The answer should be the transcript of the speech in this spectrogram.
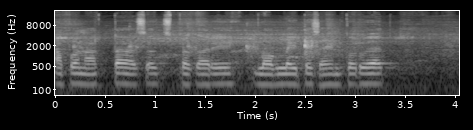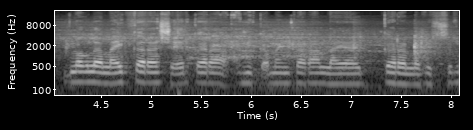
आपण आत्ता असंच प्रकारे ब्लॉगला इथे सेंड करूयात. ब्लॉगला लाईक करा शेअर करा आणि कमेंट करा लाईक करायला विसरू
